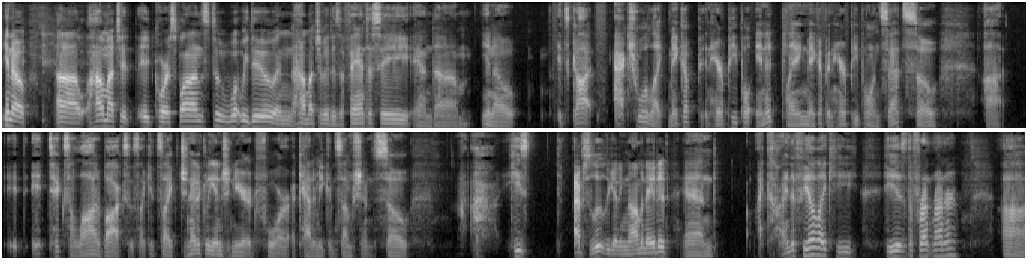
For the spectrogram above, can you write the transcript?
you know, uh, how much it it corresponds to what we do, and how much of it is a fantasy, and um, you know it's got actual like makeup and hair people in it playing makeup and hair people on sets. So uh, it, it ticks a lot of boxes. Like it's like genetically engineered for academy consumption. So uh, he's absolutely getting nominated and i kind of feel like he he is the front runner uh,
